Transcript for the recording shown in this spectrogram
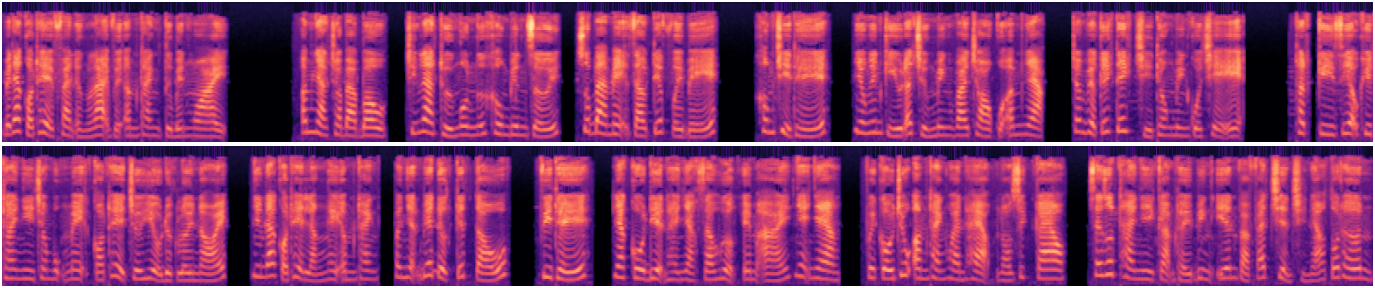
bé đã có thể phản ứng lại với âm thanh từ bên ngoài. Âm nhạc cho bà bầu chính là thứ ngôn ngữ không biên giới giúp bà mẹ giao tiếp với bé. Không chỉ thế, nhiều nghiên cứu đã chứng minh vai trò của âm nhạc trong việc kích thích trí thông minh của trẻ. Thật kỳ diệu khi thai nhi trong bụng mẹ có thể chưa hiểu được lời nói, nhưng đã có thể lắng nghe âm thanh và nhận biết được tiết tấu. Vì thế, nhạc cổ điển hay nhạc giao hưởng êm ái, nhẹ nhàng với cấu trúc âm thanh hoàn hảo, logic cao sẽ giúp thai nhi cảm thấy bình yên và phát triển trí não tốt hơn.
